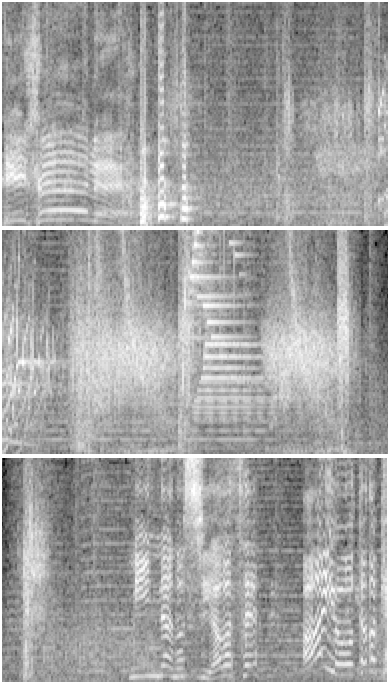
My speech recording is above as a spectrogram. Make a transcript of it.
リカーム みんなの幸せ愛をお届け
